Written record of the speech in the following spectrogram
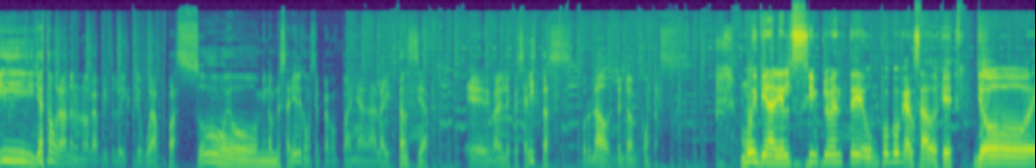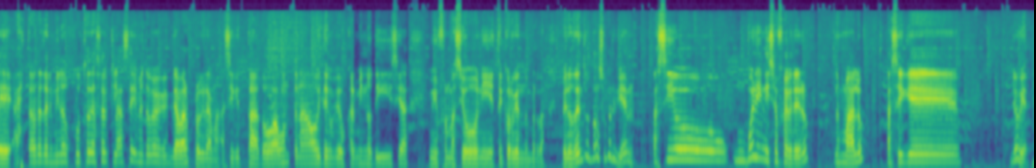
Y ya estamos grabando en un nuevo capítulo de ¿Qué weá pasó? Mi nombre es Ariel y como siempre acompaña a la distancia eh, mi panel de especialistas. Por un lado, John John, ¿cómo estás? Muy bien, Ariel, simplemente un poco cansado. Es que yo eh, a esta hora termino justo de hacer clase y me toca grabar programa. Así que está todo amontonado y tengo que buscar mis noticias, mi información y estoy corriendo en verdad. Pero dentro todo súper bien. Ha sido un buen inicio de febrero, no es malo. Así que yo bien.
